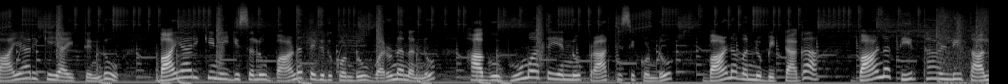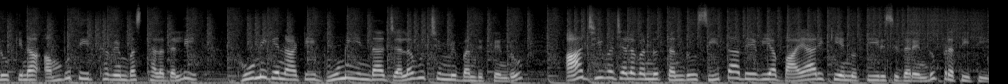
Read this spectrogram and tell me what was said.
ಬಾಯಾರಿಕೆಯಾಯಿತೆಂದು ಬಾಯಾರಿಕೆ ನೀಗಿಸಲು ಬಾಣ ತೆಗೆದುಕೊಂಡು ವರುಣನನ್ನು ಹಾಗೂ ಭೂಮಾತೆಯನ್ನು ಪ್ರಾರ್ಥಿಸಿಕೊಂಡು ಬಾಣವನ್ನು ಬಿಟ್ಟಾಗ ಬಾಣ ತೀರ್ಥಹಳ್ಳಿ ತಾಲೂಕಿನ ಅಂಬುತೀರ್ಥವೆಂಬ ಸ್ಥಳದಲ್ಲಿ ಭೂಮಿಗೆ ನಾಟಿ ಭೂಮಿಯಿಂದ ಜಲವು ಚಿಮ್ಮಿ ಬಂದಿತ್ತೆಂದು ಆ ಜೀವಜಲವನ್ನು ತಂದು ಸೀತಾದೇವಿಯ ಬಾಯಾರಿಕೆಯನ್ನು ತೀರಿಸಿದರೆಂದು ಪ್ರತೀತಿ.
